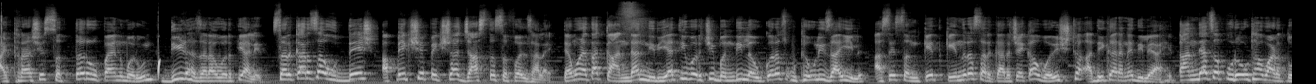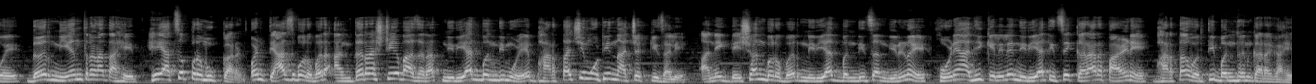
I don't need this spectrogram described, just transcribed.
अठराशे सत्तर रुपयांवरून दीड हजारावरती आले सरकारचा उद्देश अपेक्षेपेक्षा जास्त सफल झालाय. त्यामुळे आता कांदा निर्यातीवरची बंदी लवकरच उठवली जाईल असे संकेत केंद्र सरकारच्या एका वरिष्ठ अधिकाऱ्याने दिले आहेत. कांद्याचा पुरवठा वाढतोय दर नियंत्रणात आहेत हे याचं प्रमुख कारण. पण त्याचबरोबर आंतरराष्ट्रीय बाजारात निर्यात बंदीमुळे भारताची मोठी नाचक्की झाली. अनेक देशांबरोबर निर्यात बंदीचा निर्णय होण्याआधी केलेले निर्यातीचे करार पाळणे भारतावरती बंधनकारक आहे.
